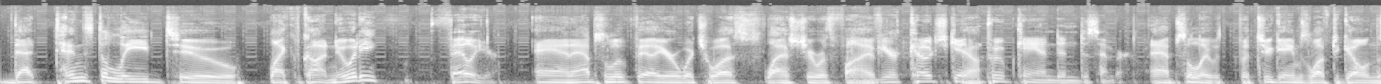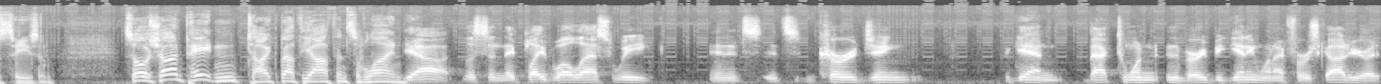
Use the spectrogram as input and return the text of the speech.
That tends to lead to lack of continuity Failure. and absolute failure, which was last year with five. If your coach getting Yeah. poop canned in December. Absolutely, with, with two games left to go in the season. So Sean Payton talked about the offensive line. Yeah, listen, they played well last week, and it's it's encouraging. Again, back to when in the very beginning when I first got here,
